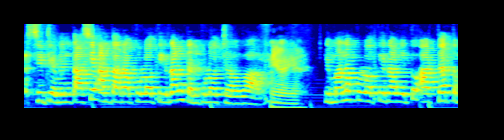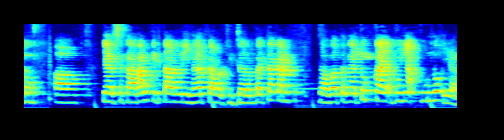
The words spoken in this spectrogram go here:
sedimentasi antara Pulau Tirang dan Pulau Jawa Iya, iya. di mana Pulau Tirang itu ada tem- eh, yang sekarang kita lihat kalau di dalam peta kan Jawa Tengah itu kayak punya punuk ya.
